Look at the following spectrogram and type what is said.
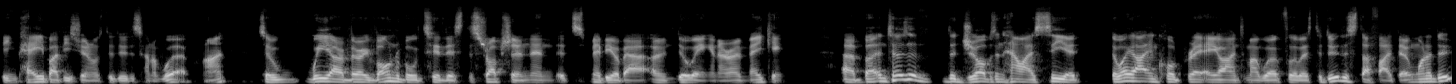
being paid by these journals to do this kind of work, right? So we are very vulnerable to this disruption, and it's maybe of our own doing and our own making. Uh, but in terms of the jobs and how I see it, the way I incorporate AI into my workflow is to do the stuff I don't want to do.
